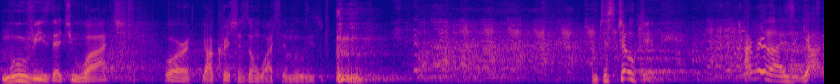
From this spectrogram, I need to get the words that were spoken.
movies that you watch or y'all Christians don't watch the movies. I'm just joking. I realize y'all,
